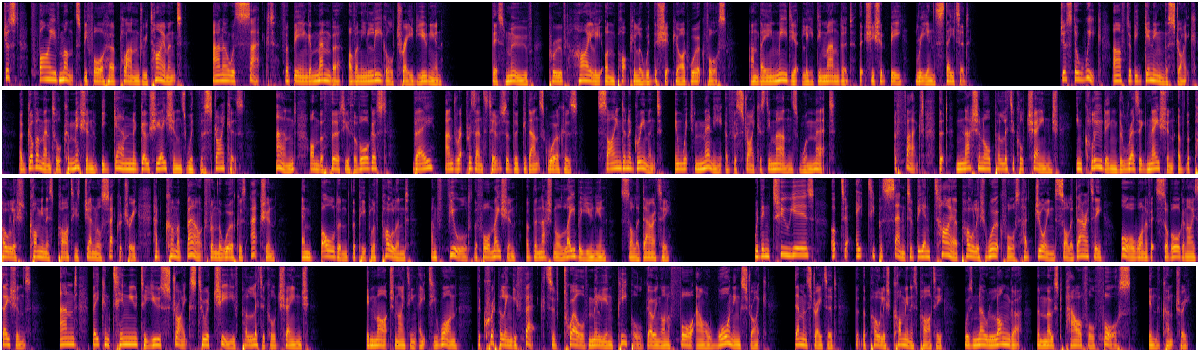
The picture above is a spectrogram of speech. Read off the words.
Just five months before her planned retirement, Anna was sacked for being a member of an illegal trade union. This move proved highly unpopular with the shipyard workforce, and they immediately demanded that she should be reinstated. Just a week after beginning the strike, a governmental commission began negotiations with the strikers, and on the 30th of August, they and representatives of the Gdansk workers signed an agreement in which many of the strikers' demands were met the fact that national political change, including the resignation of the Polish Communist Party's General Secretary, had come about from the workers' action, emboldened the people of Poland and fueled the formation of the National Labour Union Solidarity. Within two years, up to 80% of the entire Polish workforce had joined Solidarity or one of its sub-organisations, and they continued to use strikes to achieve political change. In March 1981, the crippling effects of 12 million people going on a four hour warning strike demonstrated that the Polish Communist Party was no longer the most powerful force in the country.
